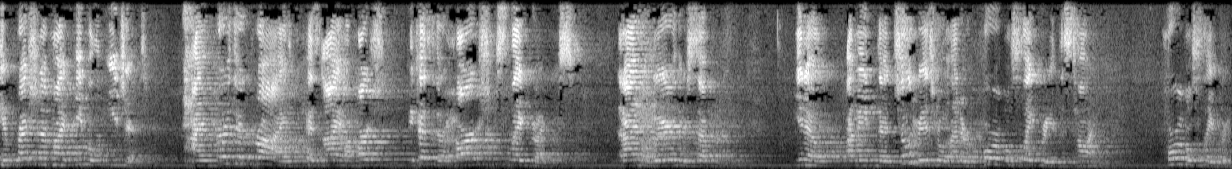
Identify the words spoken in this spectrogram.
The oppression of my people in Egypt. I have heard their cries because I am a harsh, because of their harsh slave drivers, and I am aware of their suffering. You know, I mean, the children of Israel under horrible slavery at this time. Horrible slavery.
